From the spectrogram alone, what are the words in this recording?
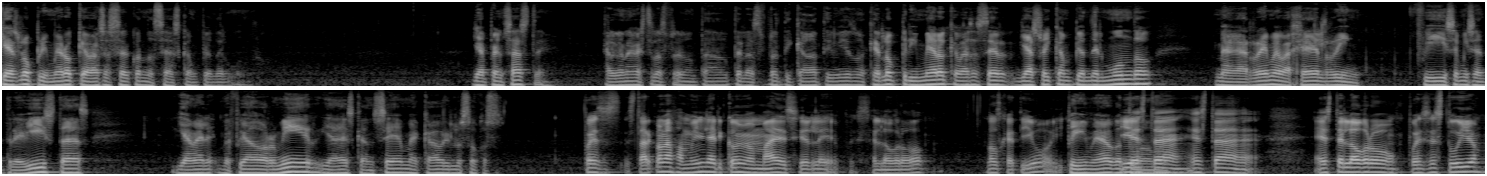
¿Qué es lo primero que vas a hacer cuando seas campeón del mundo? ¿Ya pensaste? ¿Alguna vez te lo has preguntado, te lo has platicado a ti mismo? ¿Qué es lo primero que vas a hacer? Ya soy campeón del mundo, me agarré, me bajé del ring, fui, hice mis entrevistas, ya me, me fui a dormir, ya descansé, me acabo de abrir los ojos. Pues estar con la familia, ir con mi mamá y decirle, pues se logró el objetivo. Y, Primero con y tu esta, mamá. esta, este logro pues es tuyo,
